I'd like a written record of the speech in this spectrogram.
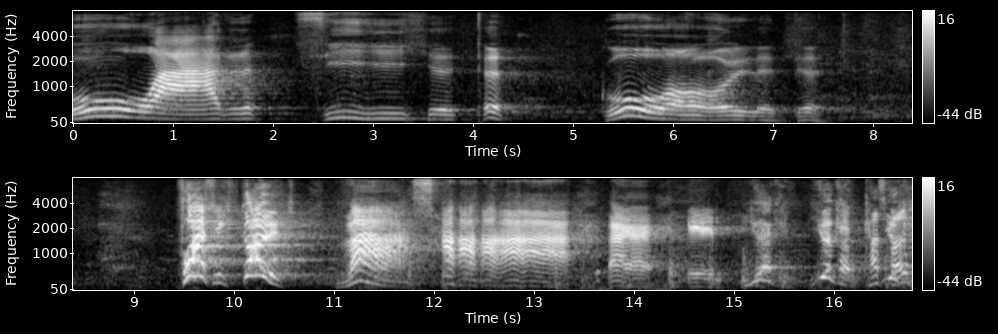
Die vorsicherte Gold. Vorsicht, Gold! Was? äh, ähm, Jürgen, Jürgen, Kasperl,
